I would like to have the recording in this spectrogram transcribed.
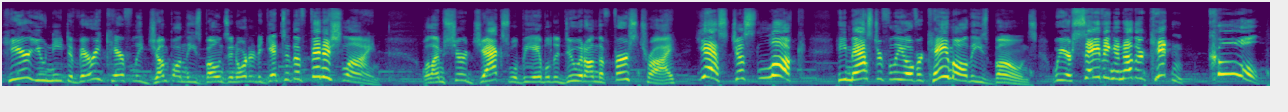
Here, you need to very carefully jump on these bones in order to get to the finish line. Well, I'm sure Jax will be able to do it on the first try. Yes, just look! He masterfully overcame all these bones. We are saving another kitten. Cool!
